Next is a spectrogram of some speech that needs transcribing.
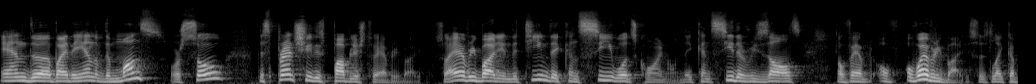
And uh, by the end of the month or so, the spreadsheet is published to everybody. So everybody in the team, they can see what's going on. They can see the results of, ev- of, of everybody. So it's like a,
